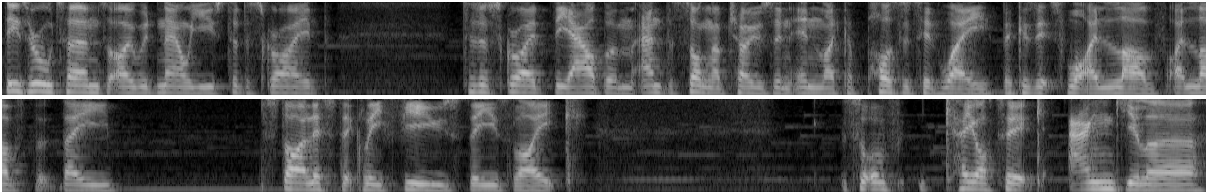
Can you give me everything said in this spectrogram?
these are all terms I would now use to describe to describe the album and the song I've chosen in like a positive way because it's what I love. I love that they stylistically fuse these like sort of chaotic, angular,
